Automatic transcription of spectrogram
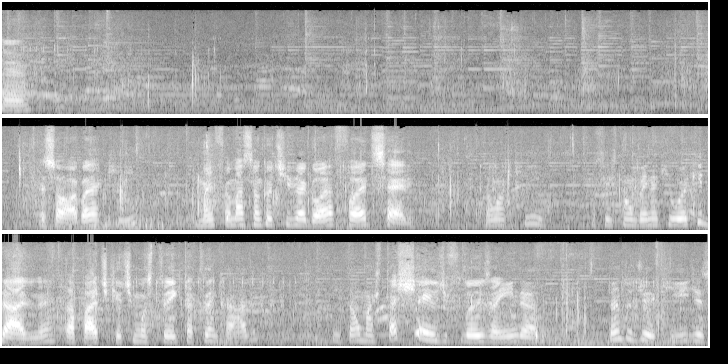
É. Pessoal, agora aqui, uma informação que eu tive agora fora de série. Então aqui, vocês estão vendo aqui o orquidário, né? Da parte que eu te mostrei que tá trancado. Então, mas tá cheio de flores ainda, tanto de orquídeas,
